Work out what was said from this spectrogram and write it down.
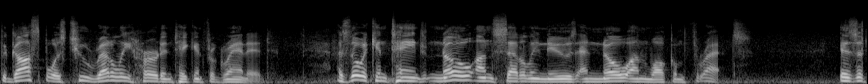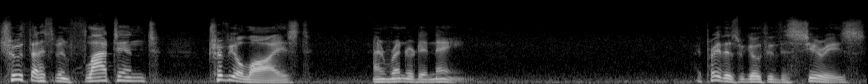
The gospel is too readily heard and taken for granted, as though it contained no unsettling news and no unwelcome threat. It is a truth that has been flattened, trivialized, and rendered inane. I pray that as we go through this series,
